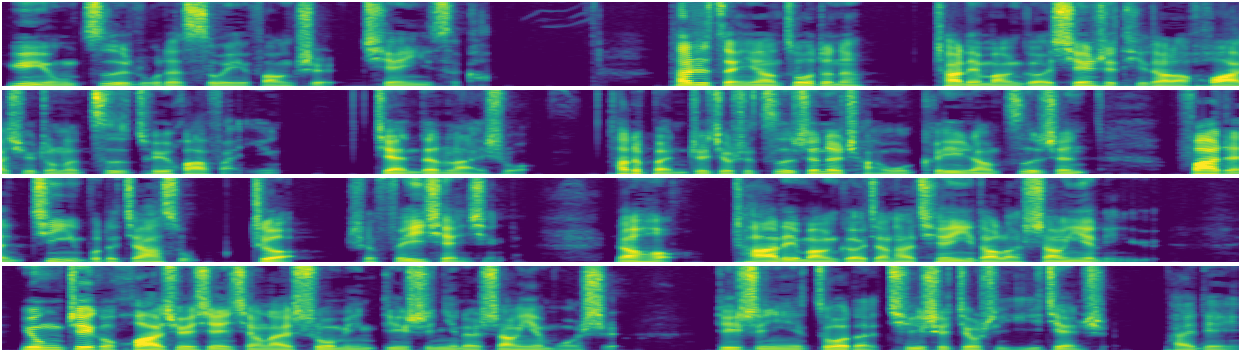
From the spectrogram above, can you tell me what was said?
运用自如的思维方式——迁移思考。他是怎样做的呢？查理芒格先是提到了化学中的自催化反应。简单来说，它的本质就是自身的产物可以让自身发展进一步的加速，这是非线性的。然后，查理芒格将它迁移到了商业领域，用这个化学现象来说明迪士尼的商业模式。迪士尼做的其实就是一件事：拍电影。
